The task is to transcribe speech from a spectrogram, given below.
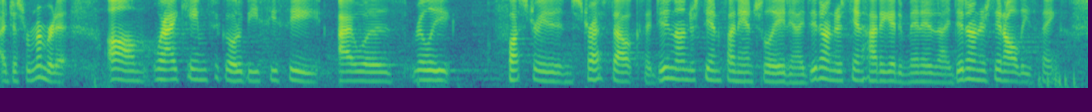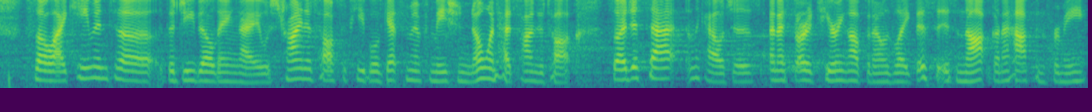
I just remembered it. Um, when I came to go to BCC, I was really frustrated and stressed out because I didn't understand financial aid and I didn't understand how to get admitted and I didn't understand all these things. So I came into the G building, I was trying to talk to people, get some information, no one had time to talk. So I just sat on the couches and I started tearing up and I was like, this is not gonna happen for me.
